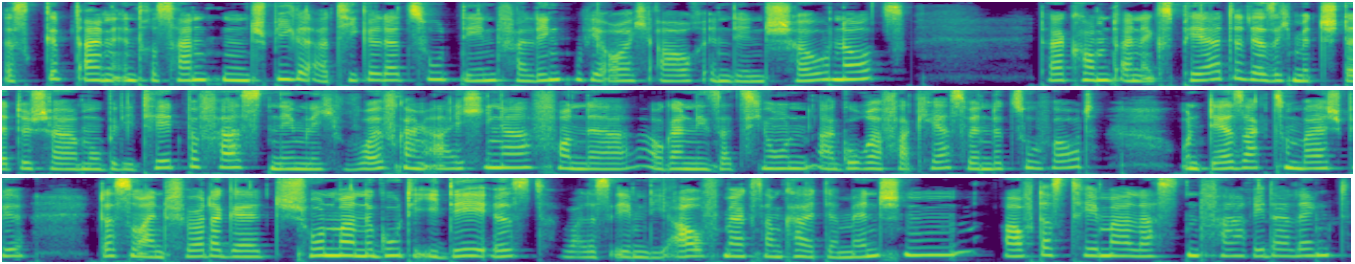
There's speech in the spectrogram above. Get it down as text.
Es gibt einen interessanten Spiegelartikel dazu, den verlinken wir euch auch in den Show Notes. Da kommt ein Experte, der sich mit städtischer Mobilität befasst, nämlich Wolfgang Eichinger von der Organisation Agora Verkehrswende zu Wort. Und der sagt zum Beispiel, dass so ein Fördergeld schon mal eine gute Idee ist, weil es eben die Aufmerksamkeit der Menschen auf das Thema Lastenfahrräder lenkt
